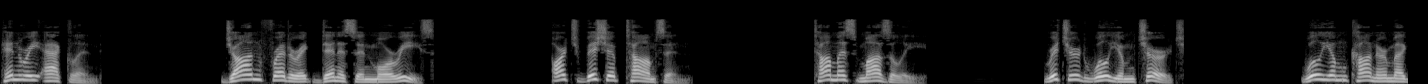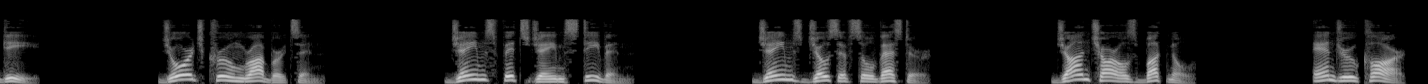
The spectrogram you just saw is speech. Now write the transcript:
Henry Acland. John Frederick Denison Maurice. Archbishop Thomson Thomas Mozley, Richard William Church. William Connor Magee George Croom Robertson James Fitzjames Stephen James Joseph Sylvester John Charles Bucknill Andrew Clark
